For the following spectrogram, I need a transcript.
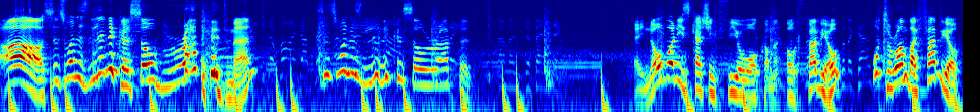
Ah, since when is Lineker so rapid, man? Since when is Lineker so rapid? Hey, nobody's catching Theo Walker, man. Oh, Fabio. What a run by Fabio.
